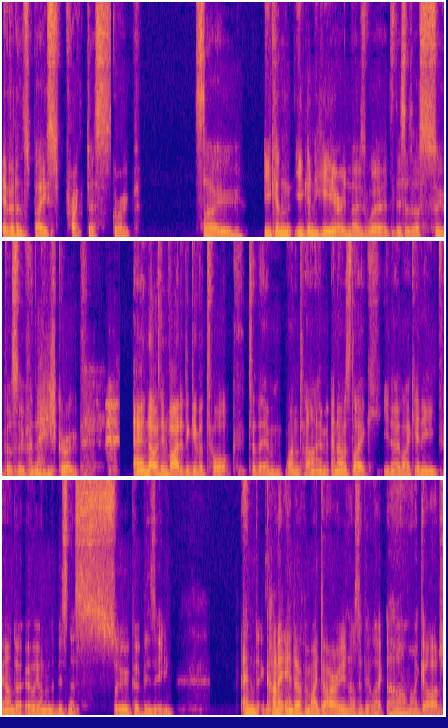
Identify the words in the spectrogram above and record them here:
Evidence Based Practice Group. So you can you can hear in those words, this is a super super niche group, And I was invited to give a talk to them one time. And I was like, you know, like any founder early on in the business, super busy and kind of ended up in my diary and i was a bit like oh my god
